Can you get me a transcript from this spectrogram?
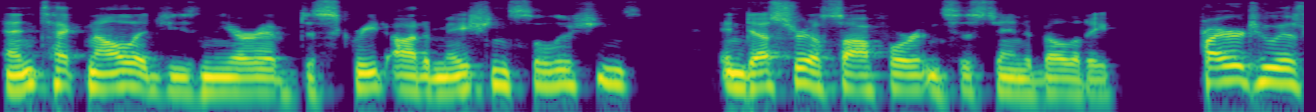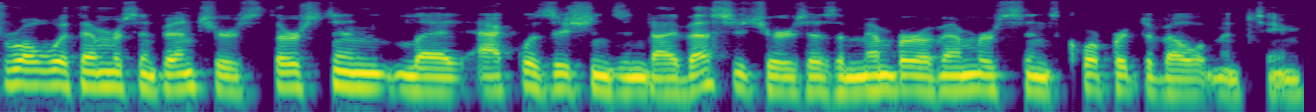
and technologies in the area of discrete automation solutions, industrial software, and sustainability. Prior to his role with Emerson Ventures, Thurston led acquisitions and divestitures as a member of Emerson's corporate development team.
